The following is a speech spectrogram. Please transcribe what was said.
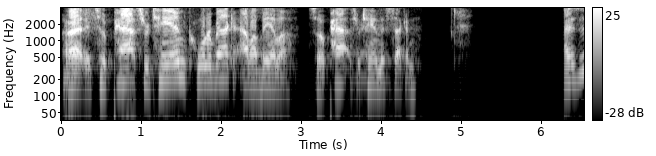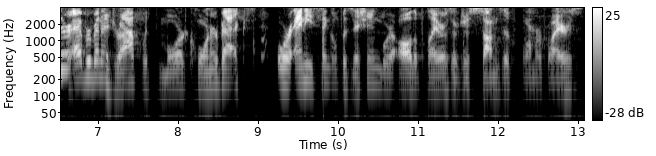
All right, they took Pat Surtain, cornerback, Alabama. So Pat Surtain the second. Has there ever been a draft with more cornerbacks or any single position where all the players are just sons of former players?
